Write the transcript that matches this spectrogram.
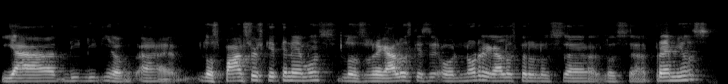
ya, you know, uh, los sponsors que tenemos, los regalos que se, o no regalos, pero los, uh, los uh, premios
